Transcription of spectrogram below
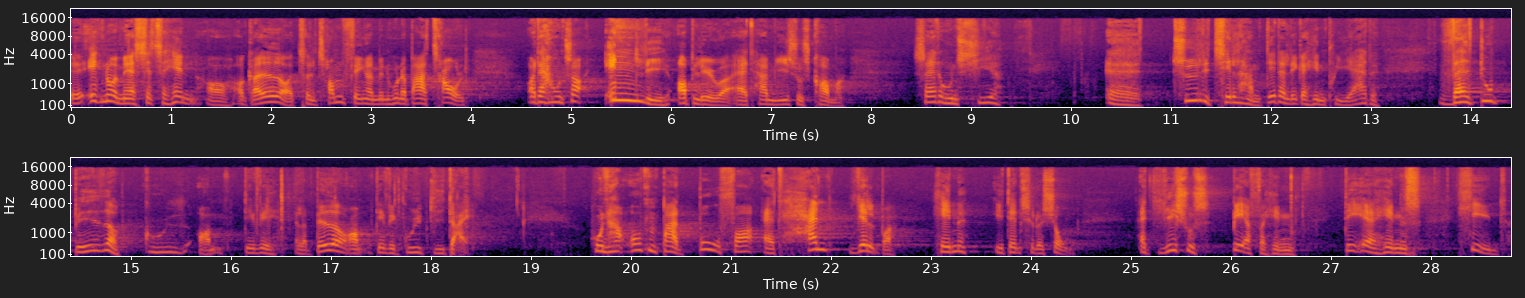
Øh, ikke noget med at sætte sig hen og, og græde og trille tommelfingeren, men hun er bare travlt. Og da hun så endelig oplever, at ham Jesus kommer, så er det, hun siger øh, tydeligt til ham, det der ligger hende på hjerte, hvad du beder Gud om, det vil, eller beder om, det vil Gud give dig. Hun har åbenbart brug for, at han hjælper hende i den situation. At Jesus beder for hende, det er hendes helt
